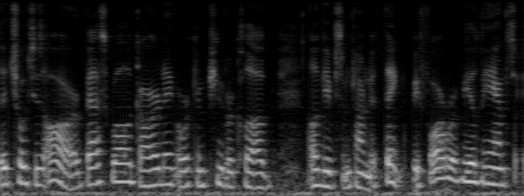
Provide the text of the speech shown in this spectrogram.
The choices are basketball, gardening, or computer club. I'll give you some time to think before I reveal the answer.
